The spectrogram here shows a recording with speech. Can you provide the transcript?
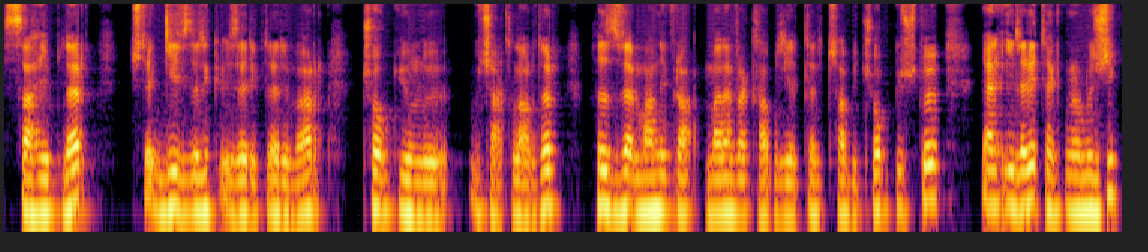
sahipler. İşte gizlilik özellikleri var. Çok yönlü uçaklardır. Hız ve manevra, manevra kabiliyetleri tabii çok güçlü. Yani ileri teknolojik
